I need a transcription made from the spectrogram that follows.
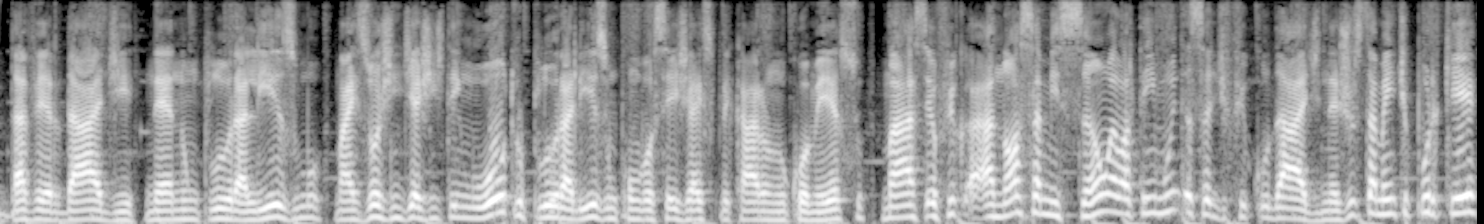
da verdade, né, num pluralismo, mas hoje em dia a gente tem um outro pluralismo, como vocês já explicaram no começo, mas eu fico, a nossa missão, ela tem muito essa dificuldade, né, justamente porque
